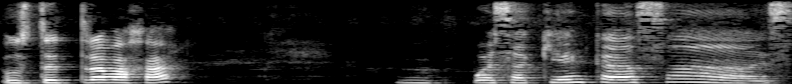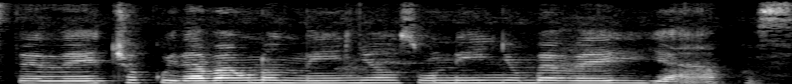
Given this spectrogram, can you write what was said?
¿Usted trabaja? Pues aquí en casa, este, de hecho, cuidaba a unos niños, un niño, un bebé y ya, pues.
